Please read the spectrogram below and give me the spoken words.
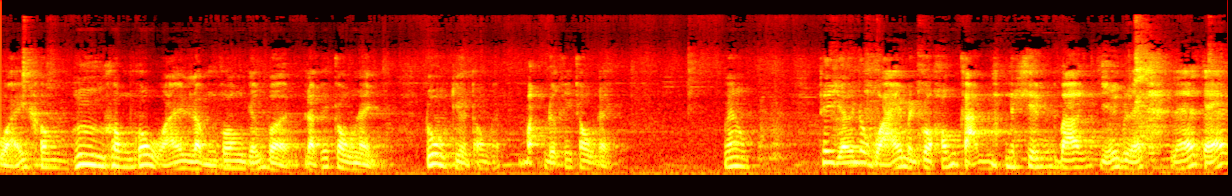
hoại không, hư không có hoại, lòng con vẫn bền, là cái câu này. Tu truyền tông phải bắt được cái câu này. Phải không? Thế giới nó hoại mình còn không cầm nó xin ba chuyện lẽ lẽ tẻ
